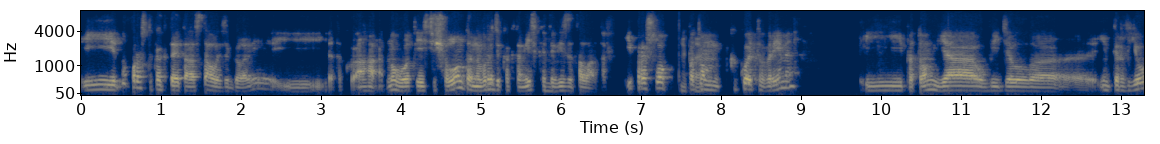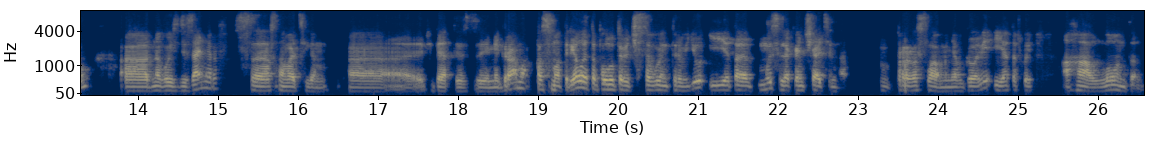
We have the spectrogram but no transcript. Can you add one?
и ну, просто как-то это осталось в голове, и я такой, ага, ну вот есть еще Лондон, и вроде как там есть какая-то виза талантов. И прошло okay. потом какое-то время, и потом я увидел э, интервью одного из дизайнеров с основателем э, ребят из Миграма, посмотрел это полуторачасовое интервью, и эта мысль окончательно проросла у меня в голове, и я такой, ага, Лондон.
